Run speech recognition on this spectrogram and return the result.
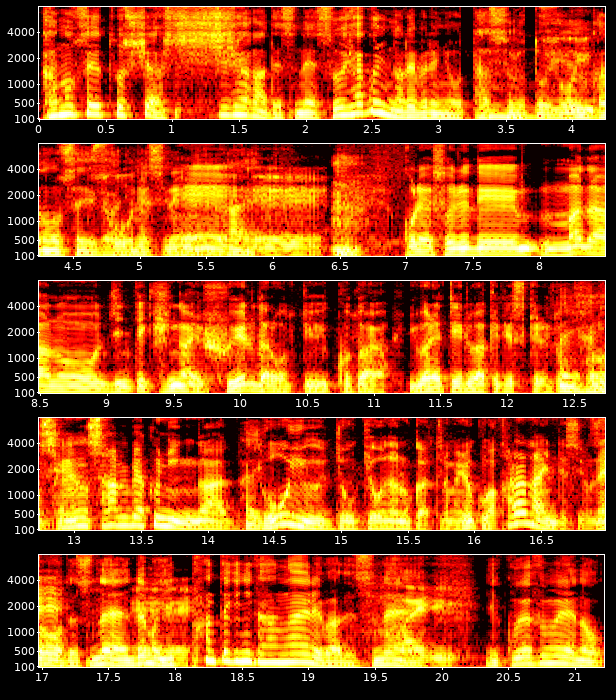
可能性としては、死者がですね数百人のレベルに達するという可能性がありますよね。はい、えーこれ、それでまだあの人的被害増えるだろうということは言われているわけですけれども、はいはい、この1300人がどういう状況なのかっていうのがよくわからないんですよね、はい、そうですね、でも一般的に考えれば、ですね、はい、行方不明の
